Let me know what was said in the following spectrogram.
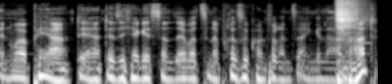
Benoit Per, der, der sich ja gestern selber zu einer Pressekonferenz eingeladen hat,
